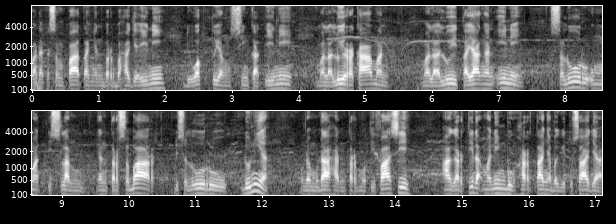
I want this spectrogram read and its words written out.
pada kesempatan yang berbahagia ini, di waktu yang singkat ini, melalui rekaman, melalui tayangan ini, seluruh umat Islam yang tersebar di seluruh dunia mudah-mudahan termotivasi agar tidak menimbung hartanya begitu saja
